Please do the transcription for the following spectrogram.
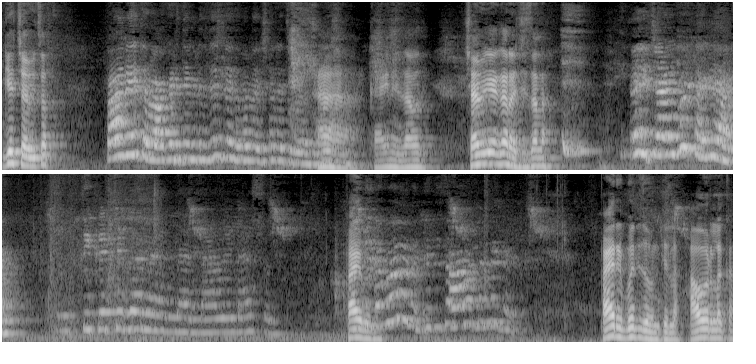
घे चावी चल. पहा नाही तर वाकडे तिकडे दिसले तर मला हा. काही नाही जाऊ दे. चावी काय करायची चला. ए, चावी कुठे टाकली यार? तिकडच्या घराला असं. पाय तिला बोला ना, तिचं आवडलं नाही का? पाय रे मध्ये जाऊन तिला. आवरलं का?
